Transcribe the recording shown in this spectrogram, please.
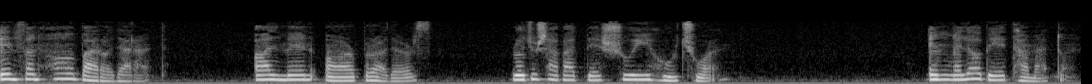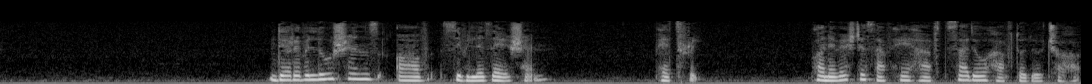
انسانها برادرند. All men are brothers. رجوع شود به شوی هوچوان. انقلاب تمدن. The Revolutions of Civilization پتری پانوشت صفحه 774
